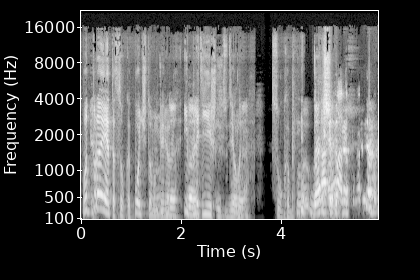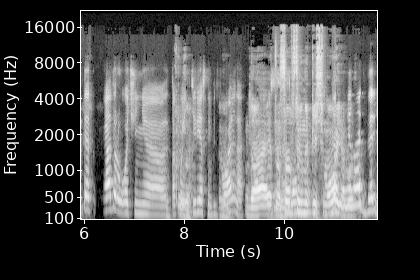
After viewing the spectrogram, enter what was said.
Вот про это, сука, почту он М, берет. и, блядь, яичницу делает. Да. Сука, блядь. Ну, А, Дальше. Ну кадр очень э, такой Круто. интересный визуально. Да, это, Ну, собственно, письмо. его. Напоминает Гарри,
